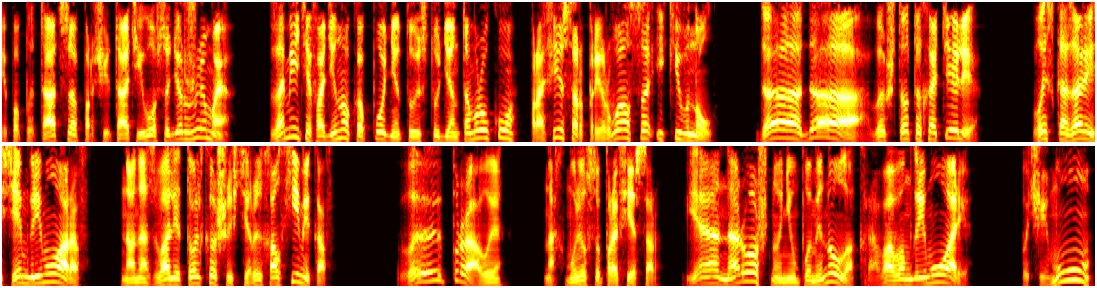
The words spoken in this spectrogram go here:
и попытаться прочитать его содержимое. Заметив одиноко поднятую студентом руку, профессор прервался и кивнул. «Да, да, вы что-то хотели. Вы сказали семь гримуаров, но назвали только шестерых алхимиков». «Вы правы», — нахмурился профессор. «Я нарочно не упомянул о кровавом гримуаре». «Почему?»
